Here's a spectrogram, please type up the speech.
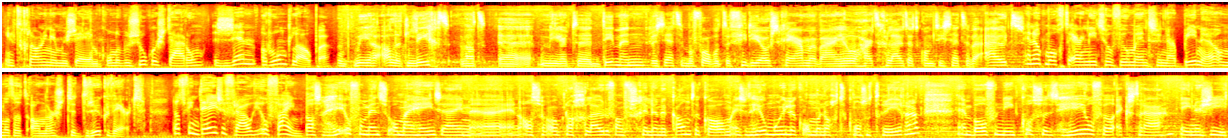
In het Groninger Museum konden bezoekers daarom zen rondlopen. We proberen al het licht wat uh, meer te dimmen. We zetten bijvoorbeeld de videoschermen waar heel hard geluid uit komt, die zetten we uit. En ook mochten er niet zoveel mensen naar binnen, omdat het anders te druk werd. Dat vindt deze vrouw heel fijn. Als er heel veel mensen om mij heen zijn uh, en als er ook nog geluiden van verschillende kanten komen... is het heel moeilijk om me nog te concentreren. En bovendien kost het heel veel extra energie.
